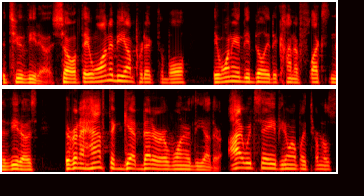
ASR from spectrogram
the two vetoes. So if they want to be unpredictable, they want to have the ability to kind of flex in the vetoes. They're going to have to get better at one or the other. I would say if you don't want to play terminals,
